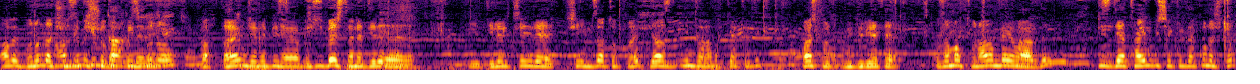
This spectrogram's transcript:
Abi bunun da çözümü şu. Bak biz bunu bak daha önce de biz 35 tane dile, e, dilekçeyle şey imza toplayıp yazdık, imzaladık, getirdik, başvurduk müdüriyete. O zaman Tunağan Bey vardı. Biz detaylı bir şekilde konuştuk.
